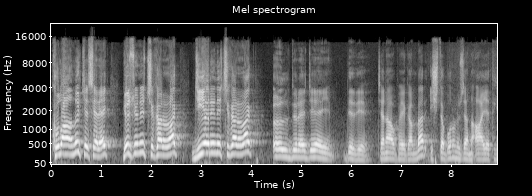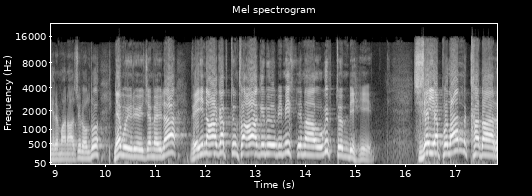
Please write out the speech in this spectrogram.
kulağını keserek, gözünü çıkararak, ciğerini çıkararak öldüreceğim dedi Cenab-ı Peygamber. İşte bunun üzerine ayet-i kerime nazil oldu. Ne buyuruyor Yüce Mevla? Ve in agabtum fe agibu bi misli ma ugibtum bihi. Size yapılan kadar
